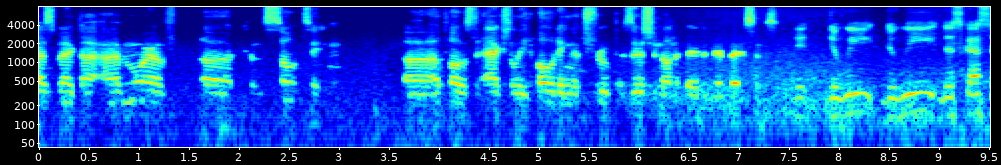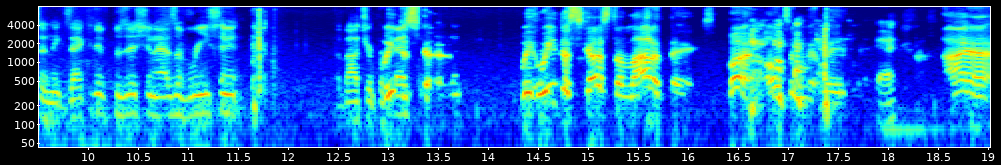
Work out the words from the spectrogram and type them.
aspect. I, am more of uh, consulting uh, opposed to actually holding a true position on a day-to-day basis. Did, did we do we discuss an executive position as of recent about your profession? We, discuss, we, we discussed a lot of things, but ultimately, okay. I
